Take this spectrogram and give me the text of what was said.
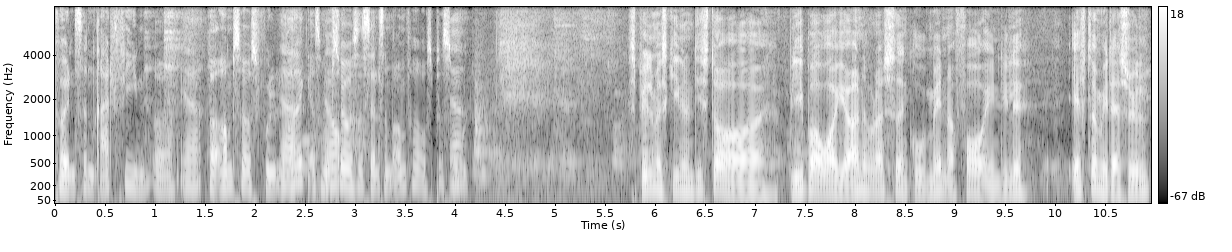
På en sådan ret fin og, Ja. og omsorgsfuld Ja, måde. Ikke? Altså hun jo. så sig selv som omsorgsperson. Ja. Spilmaskinerne, de står og blipper over i hjørnet, hvor der sidder en gruppe mænd og får en lille eftermiddagsøl.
